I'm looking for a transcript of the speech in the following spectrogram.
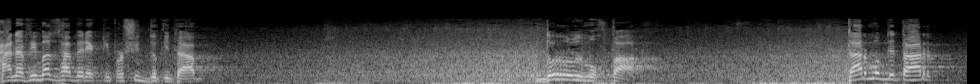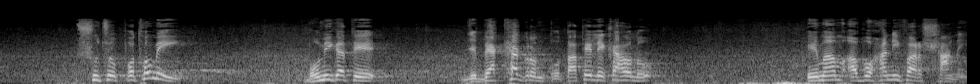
হানাফি মাজহাবের একটি প্রসিদ্ধ কিতাব, দরুল মুখতার। তার মধ্যে তার সূচক প্রথমেই ভূমিকাতে যে ব্যাখ্যা গ্রন্থ তাতে লেখা হলো ইমাম আবু হানিফার শানে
